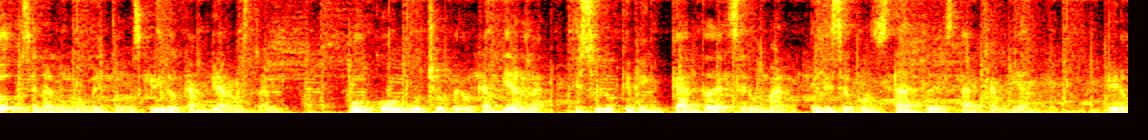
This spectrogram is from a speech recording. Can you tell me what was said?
Todos en algún momento hemos querido cambiar nuestra vida. Poco o mucho, pero cambiarla. Eso es lo que me encanta del ser humano, el deseo constante de estar cambiando. Pero,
